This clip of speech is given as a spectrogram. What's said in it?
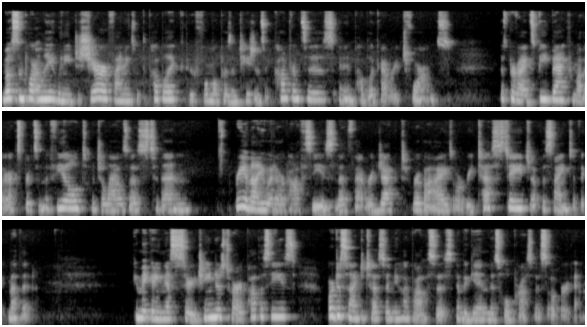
Most importantly, we need to share our findings with the public through formal presentations at conferences and in public outreach forums. This provides feedback from other experts in the field, which allows us to then reevaluate our hypotheses, so that's that reject, revise, or retest stage of the scientific method. We can make any necessary changes to our hypotheses, or decide to test a new hypothesis and begin this whole process over again.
